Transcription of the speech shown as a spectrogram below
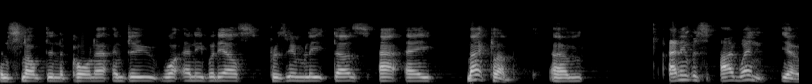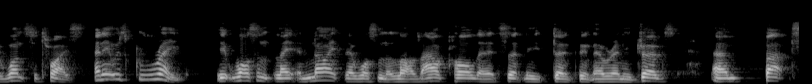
and snogged in the corner and do what anybody else presumably does at a nightclub. Um, and it was I went you know once or twice and it was great. It wasn't late at night. There wasn't a lot of alcohol. There certainly don't think there were any drugs. Um, but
